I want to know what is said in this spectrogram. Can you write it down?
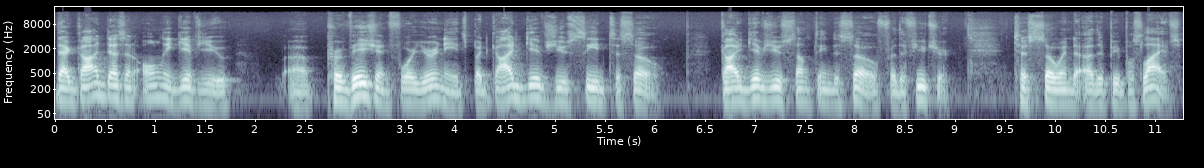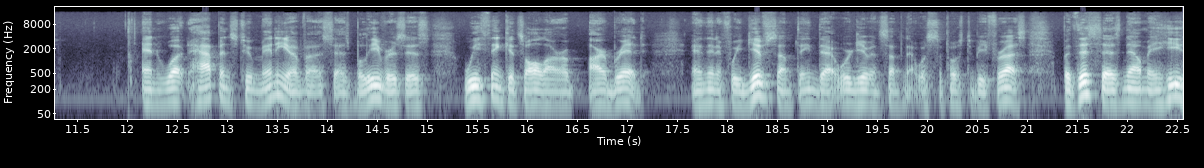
that God doesn't only give you uh, provision for your needs, but God gives you seed to sow. God gives you something to sow for the future, to sow into other people's lives. And what happens to many of us as believers is we think it's all our, our bread. And then if we give something, that we're given something that was supposed to be for us. But this says, Now may he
